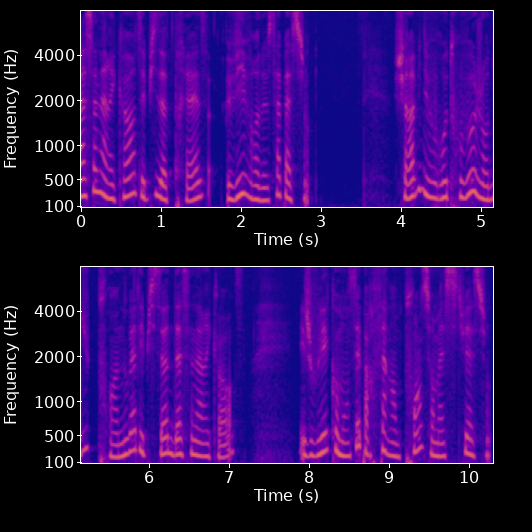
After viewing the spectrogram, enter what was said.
Asana Records, épisode 13, Vivre de sa passion. Je suis ravie de vous retrouver aujourd'hui pour un nouvel épisode d'Asana Records et je voulais commencer par faire un point sur ma situation.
